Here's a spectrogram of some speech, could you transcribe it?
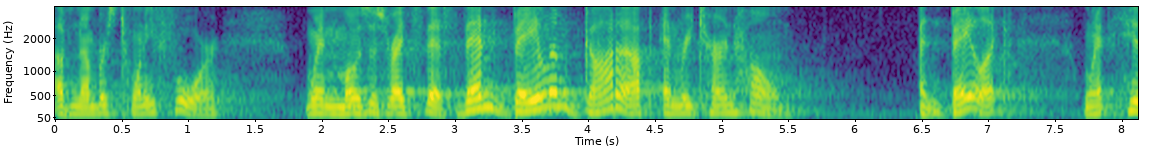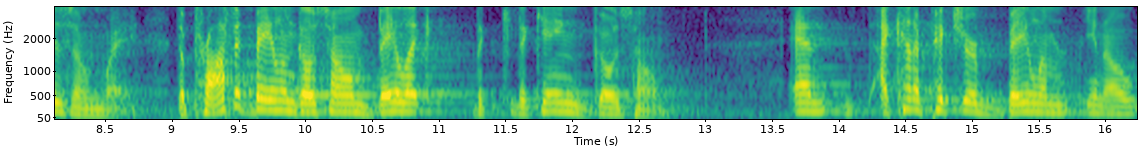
of Numbers 24 when Moses writes this Then Balaam got up and returned home, and Balak went his own way. The prophet Balaam goes home, Balak, the, the king, goes home. And I kind of picture Balaam, you know,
